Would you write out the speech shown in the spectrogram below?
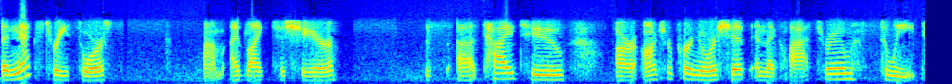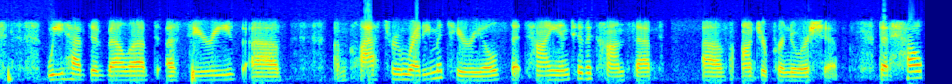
The next resource um, I'd like to share is uh, tied to our entrepreneurship in the classroom suite. We have developed a series of um, classroom ready materials that tie into the concept of entrepreneurship that help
